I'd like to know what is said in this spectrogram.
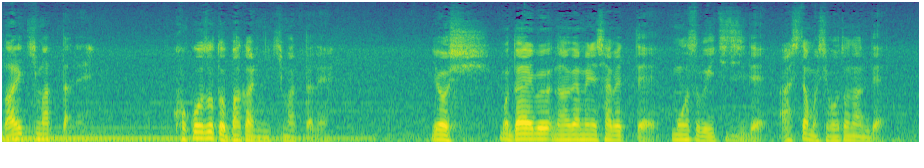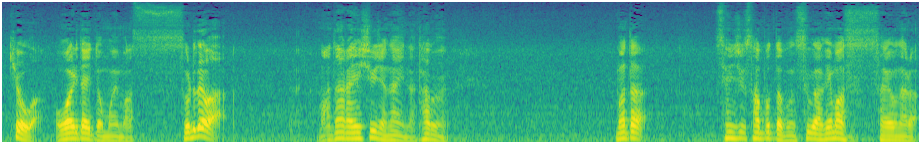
バリ決まったね。ここぞとばかりに決まったね。よしもうだいぶ長めに喋ってもうすぐ1時で明日も仕事なんで今日は終わりたいと思います。それではまだ来週じゃないな多分。また先週サボった分すぐあげます。さようなら。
